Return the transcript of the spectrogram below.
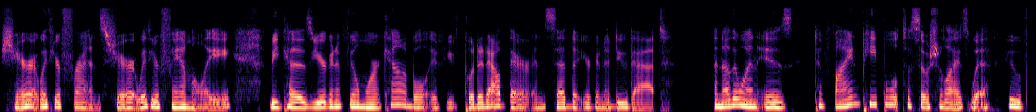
share it with your friends, share it with your family, because you're going to feel more accountable if you've put it out there and said that you're going to do that. Another one is to find people to socialize with who've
